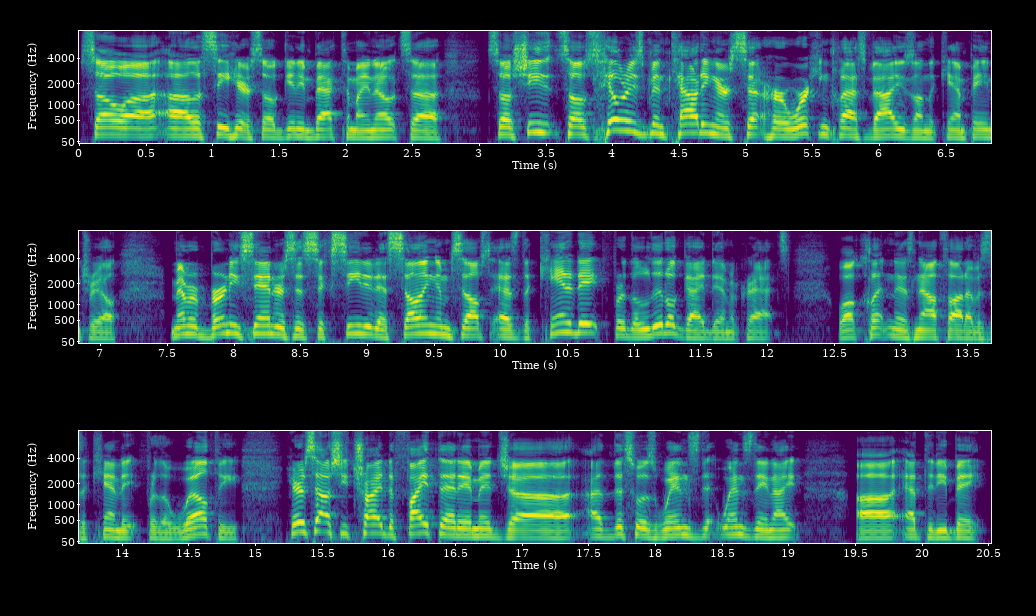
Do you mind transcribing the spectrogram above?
So uh, uh, let's see here. So getting back to my notes. Uh, so she, so Hillary's been touting her her working class values on the campaign trail. Remember, Bernie Sanders has succeeded as selling himself as the candidate for the little guy Democrats, while Clinton is now thought of as the candidate for the wealthy. Here's how she tried to fight that image. Uh, uh, this was Wednesday Wednesday night uh, at the debate.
